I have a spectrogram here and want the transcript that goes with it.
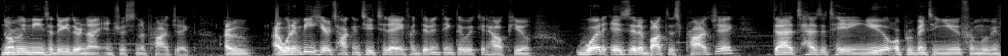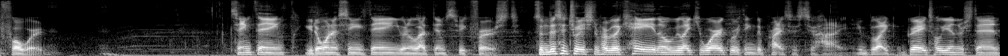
normally means that they're either not interested in the project. I I wouldn't be here talking to you today if I didn't think that we could help you. What is it about this project that's hesitating you or preventing you from moving forward? Same thing, you don't want to say anything, you want to let them speak first. So in this situation, you're probably like, hey, you know, we like your work, we think the price is too high. You'd be like, great, totally understand,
